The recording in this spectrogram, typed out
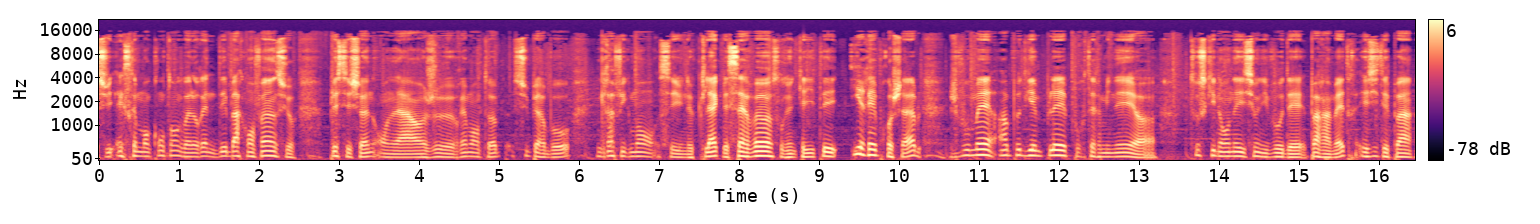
je suis extrêmement content que Valorant débarque enfin sur PlayStation. On a un jeu vraiment top, super beau. Graphiquement, c'est une claque. Les serveurs sont d'une qualité irréprochable. Je vous mets un peu de gameplay pour terminer euh, tout ce qu'il en est ici au niveau des paramètres. N'hésitez pas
